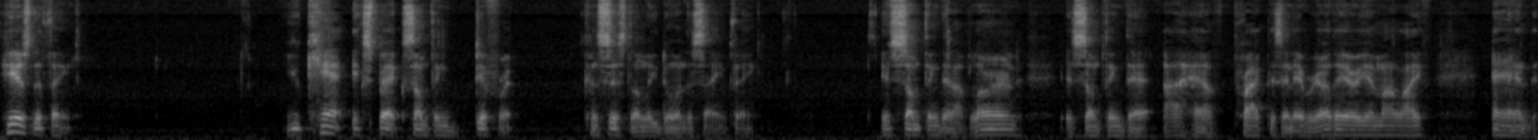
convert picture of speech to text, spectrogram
here's the thing. You can't expect something different consistently doing the same thing. It's something that I've learned. It's something that I have practiced in every other area in my life. And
